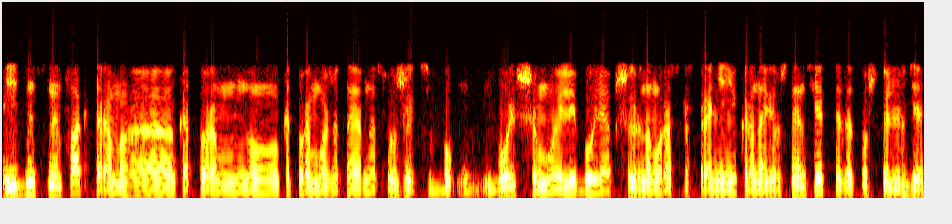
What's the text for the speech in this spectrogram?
Единственным фактором, э, которым, ну, который может, наверное, служить большему или более обширному распространению коронавирусной инфекции, это то, что люди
